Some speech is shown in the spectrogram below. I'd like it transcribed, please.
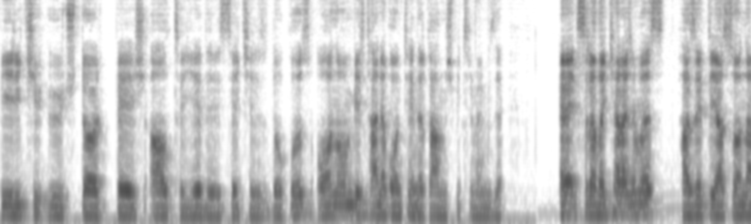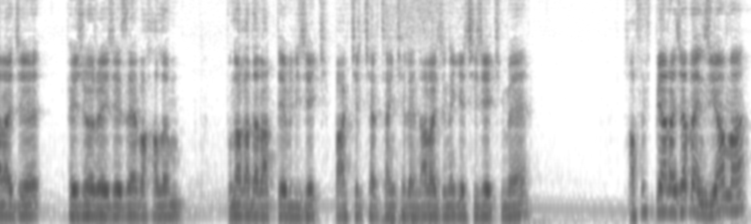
1, 2, 3, 4, 5, 6, 7, 8, 9, 10, 11 tane konteyner kalmış bitirmemize. Evet sıradaki aracımız Hazreti Yasuo'nun aracı Peugeot RCZ bakalım. Buna kadar atlayabilecek. Bakir Kertenkele'nin aracını geçecek mi? Hafif bir araca benziyor ama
